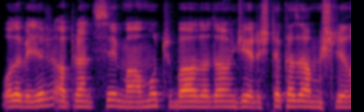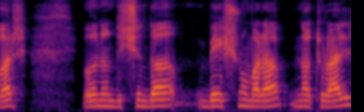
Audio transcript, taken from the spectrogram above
olabilir. Apprentice Mahmut Bağla daha önce yarışta kazanmışlığı var. Onun dışında 5 numara Natural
